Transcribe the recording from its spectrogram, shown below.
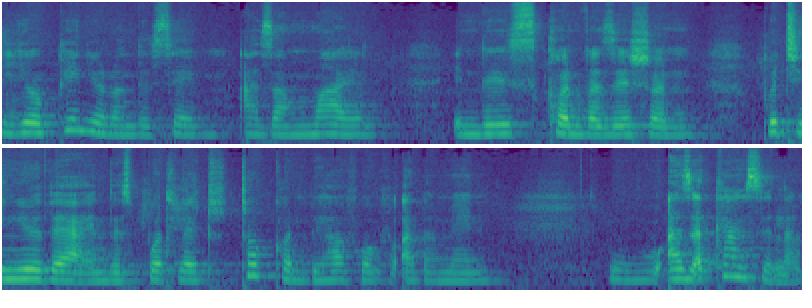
your opinion on the same as a male in this conversation, putting you there in the spotlight to talk on behalf of other men? As a counselor,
